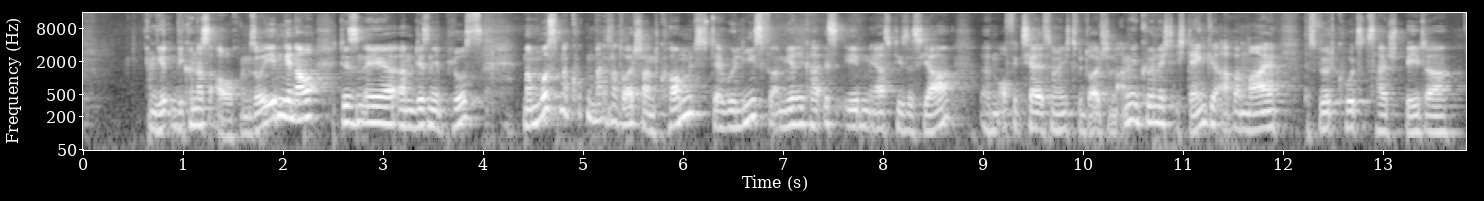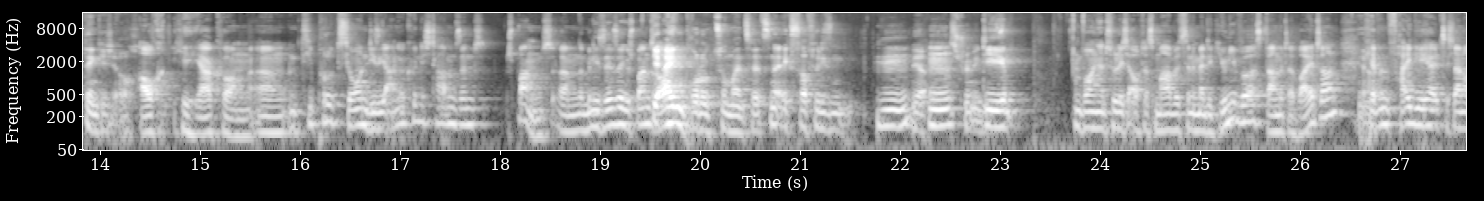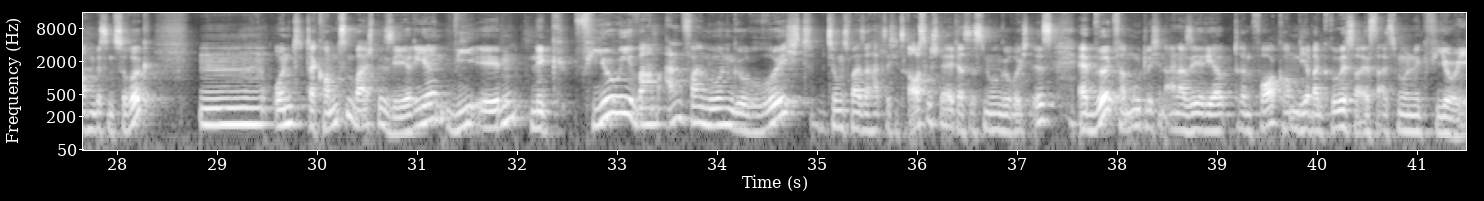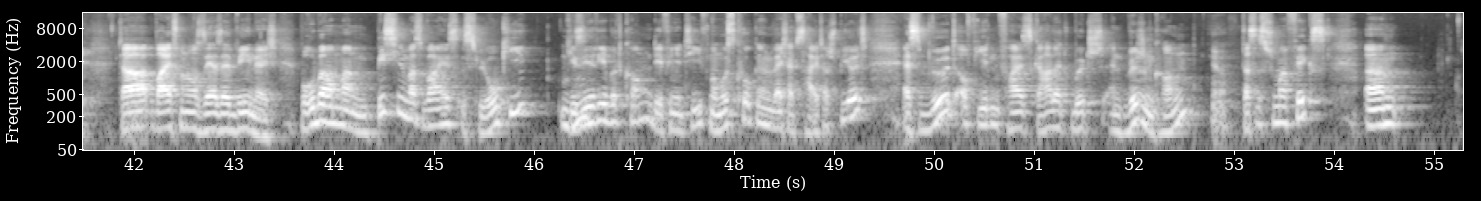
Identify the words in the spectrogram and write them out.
Wir, wir können das auch. Und so eben genau Disney, ähm, Disney Plus. Man muss mal gucken, wann es nach Deutschland kommt. Der Release für Amerika ist eben erst dieses Jahr. Ähm, offiziell ist noch nichts für Deutschland angekündigt. Ich denke aber mal, das wird kurze Zeit später Denke ich auch. auch hierher kommen. Ähm, und die Produktionen, die sie angekündigt haben, sind spannend. Ähm, da bin ich sehr, sehr gespannt Die drauf. Eigenproduktion meinst du jetzt, ne? Extra für diesen ja, Streaming. Die wollen natürlich auch das Marvel Cinematic Universe damit erweitern. Ja. Kevin Feige hält sich da noch ein bisschen zurück. Mm, Und da kommen zum Beispiel Serien wie eben Nick Fury war am Anfang nur ein Gerücht, beziehungsweise hat sich jetzt rausgestellt, dass es nur ein Gerücht ist. Er wird vermutlich in einer Serie drin vorkommen, die aber größer ist als nur Nick Fury. Da weiß man noch sehr, sehr wenig. Worüber man ein bisschen was weiß, ist Loki. Die Serie wird kommen, definitiv. Man muss gucken, in welcher Zeit er spielt. Es wird auf jeden Fall Scarlet Witch and Vision kommen. Ja. Das ist schon mal fix. Ähm,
